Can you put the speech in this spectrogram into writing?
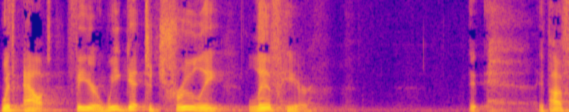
without fear. We get to truly live here. It, if I've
